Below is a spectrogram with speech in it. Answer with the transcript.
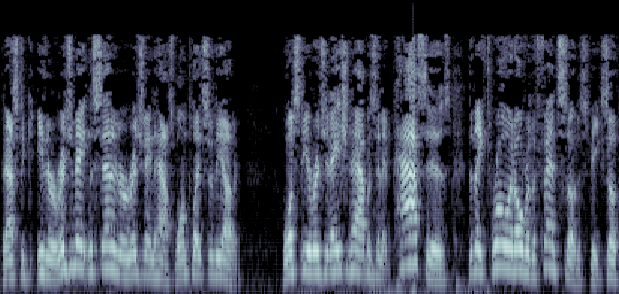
It has to either originate in the Senate or originate in the House, one place or the other. Once the origination happens and it passes, then they throw it over the fence, so to speak. So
